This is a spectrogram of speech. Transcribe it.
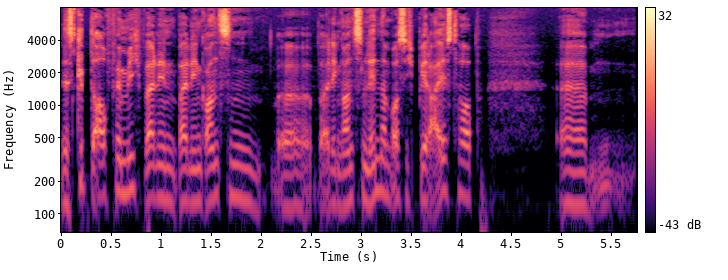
Es gibt auch für mich bei den, bei den, ganzen, äh, bei den ganzen Ländern, was ich bereist habe, ähm,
